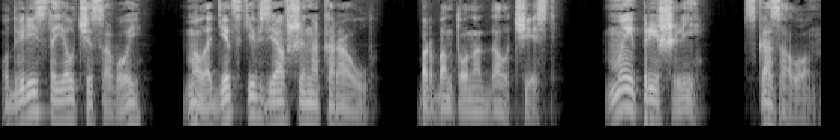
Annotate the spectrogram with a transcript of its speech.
У дверей стоял часовой, молодецкий взявший на караул. Барбантон отдал честь. «Мы пришли», — сказал он.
